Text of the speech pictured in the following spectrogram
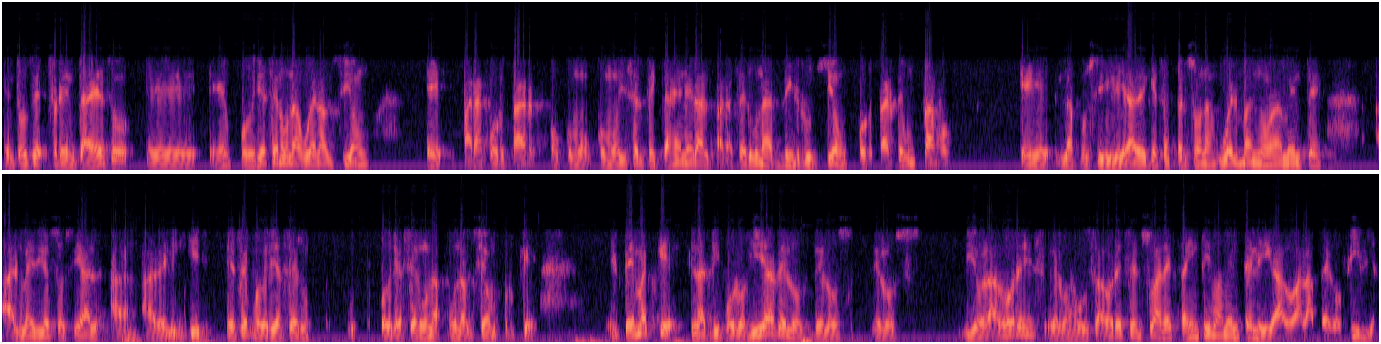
Entonces frente a eso eh, eh, podría ser una buena opción eh, para cortar o como como dice el fiscal general para hacer una disrupción cortar de un tajo eh, la posibilidad de que esas personas vuelvan nuevamente al medio social a, a delinquir ese podría ser podría ser una, una opción porque el tema es que la tipología de los de los de los violadores, de los abusadores sexuales está íntimamente ligado a la pedofilia,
